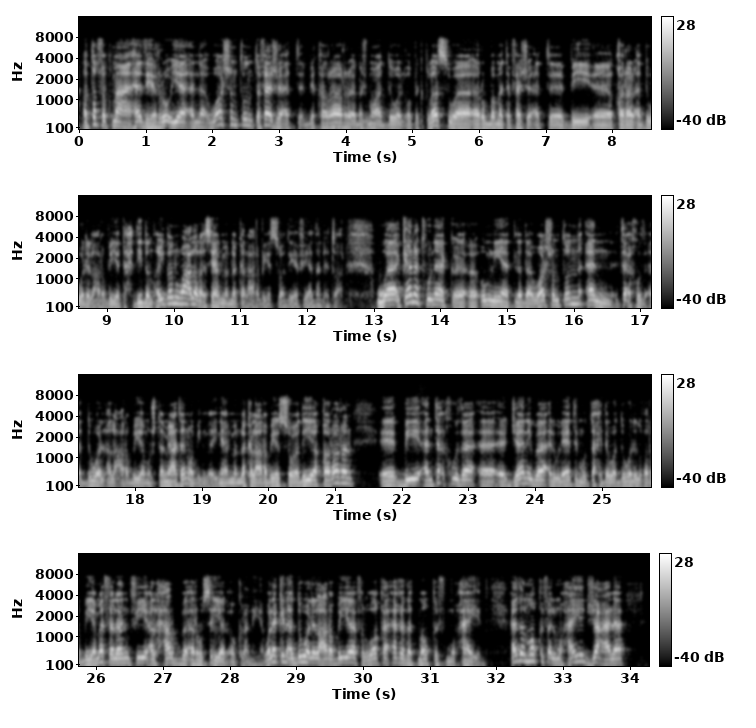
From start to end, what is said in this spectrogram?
أتفق مع هذه الرؤية أن واشنطن تفاجأت بقرار مجموعة دول أوبك بلس وربما تفاجأت بقرار الدول العربية تحديدا أيضا وعلى رأسها المملكة العربية السعودية في هذا الإطار. وكانت هناك أمنيات لدى واشنطن أن تأخذ الدول العربية مجتمعة ومن بينها المملكة العربية السعودية قرارا بأن تأخذ آه، جانب الولايات المتحدة والدول الغربية مثلا في الحرب الروسية الأوكرانية، ولكن الدول العربية في الواقع أخذت موقف محايد. هذا الموقف المحايد جعل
